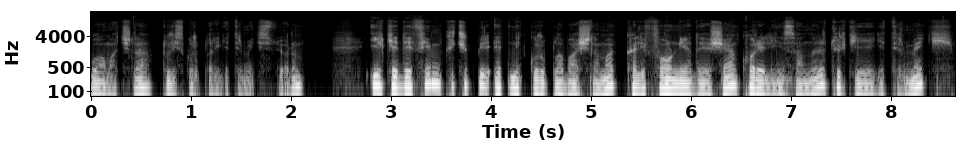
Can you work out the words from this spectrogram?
Bu amaçla turist grupları getirmek istiyorum. İlk hedefim küçük bir etnik grupla başlamak, Kaliforniya'da yaşayan Koreli insanları Türkiye'ye getirmek,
